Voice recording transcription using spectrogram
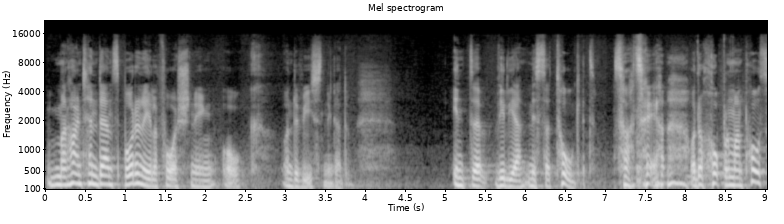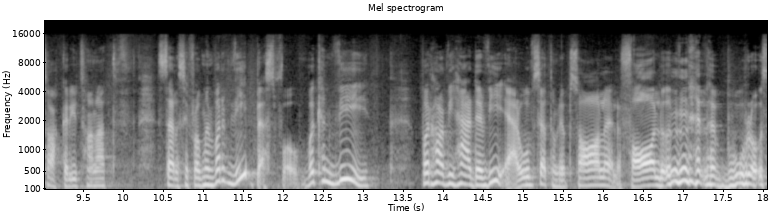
man har en tendens både när det gäller forskning och undervisning att inte vilja missa tåget, så att säga. Och då hoppar man på saker utan att ställa sig frågan, men vad är vi bäst på? Vad kan vi vad har vi här där vi är, oavsett om det är Uppsala, eller Falun eller Borås?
